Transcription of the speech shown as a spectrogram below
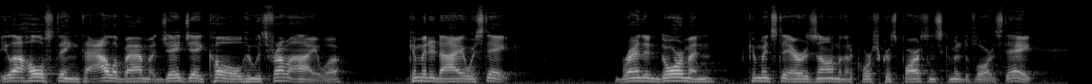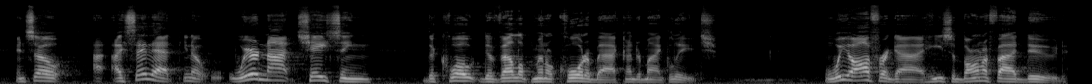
Eli Holstein to Alabama. J.J. Kohl, who was from Iowa, committed to Iowa State. Brandon Dorman commits to Arizona. And then, of course, Chris Parsons committed to Florida State. And so I, I say that, you know, we're not chasing the quote developmental quarterback under Mike Leach. When we offer a guy, he's a bona fide dude.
